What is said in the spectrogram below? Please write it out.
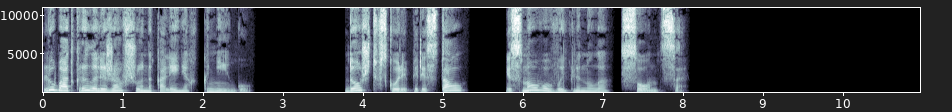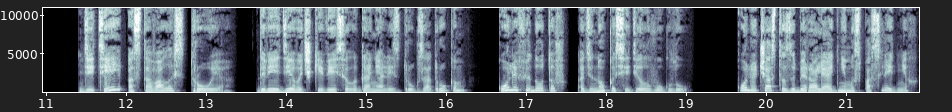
Люба открыла лежавшую на коленях книгу. Дождь вскоре перестал, и снова выглянуло солнце. Детей оставалось трое. Две девочки весело гонялись друг за другом, Коля Федотов одиноко сидел в углу. Колю часто забирали одним из последних.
